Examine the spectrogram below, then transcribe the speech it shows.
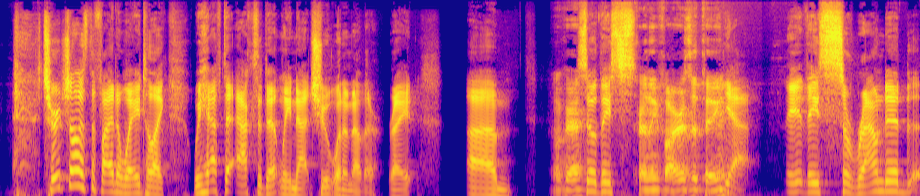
Churchill has to find a way to like we have to accidentally not shoot one another, right? Um, Okay. so they friendly fire is a thing. yeah. They, they surrounded, uh,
